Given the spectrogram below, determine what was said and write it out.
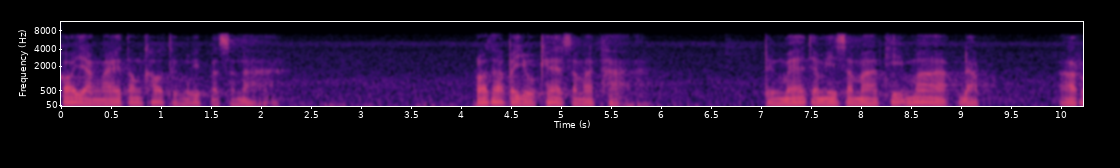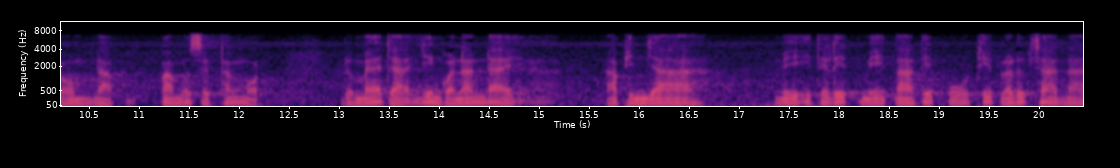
ก็อย่างไงต้องเข้าถึงวิปัสสนา เพราะถ้าไปอยู่แค่สมถะ ถึงแม้จะมีสมาธิมาก ดับอารมณ์ ดับความรู้สึกทั้งหมด หรือแม้จะยิ่งกว่านั้นได้อภิญญา มีอิทธิฤทธิ์มีตาทิพหูทิพระลึกชาติได้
